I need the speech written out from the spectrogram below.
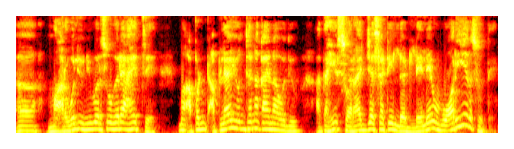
मार्वल युनिवर्स वगैरे आहेच आहे. मग आपण आपल्या योद्ध्यांना काय नावं देऊ? आता हे स्वराज्यासाठी लढलेले वॉरियर्स होते.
